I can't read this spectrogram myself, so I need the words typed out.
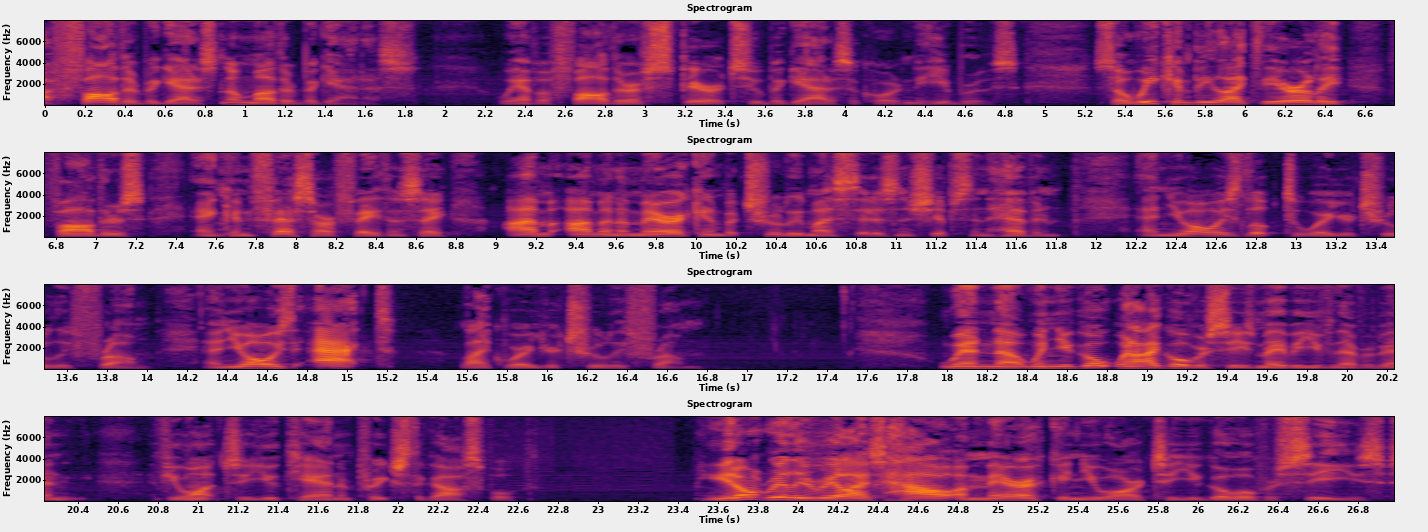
Our father begat us, no mother begat us. We have a father of spirits who begat us, according to Hebrews. So we can be like the early fathers and confess our faith and say, I'm, I'm an American, but truly my citizenship's in heaven. And you always look to where you're truly from. And you always act like where you're truly from. When, uh, when, you go, when I go overseas, maybe you've never been, if you want to, you can and preach the gospel. You don't really realize how American you are till you go overseas.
